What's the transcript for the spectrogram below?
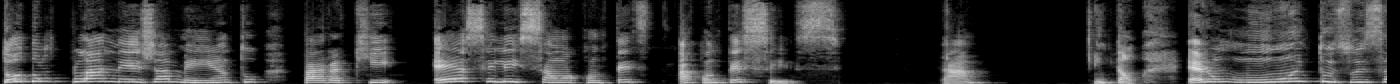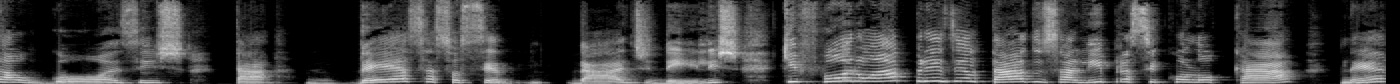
todo um planejamento para que essa eleição aconte acontecesse, tá? Então, eram muitos os algozes, tá? Dessa sociedade deles que foram apresentados ali para se colocar, né,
